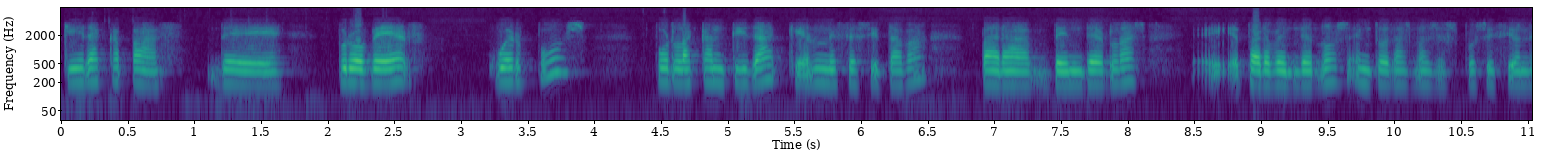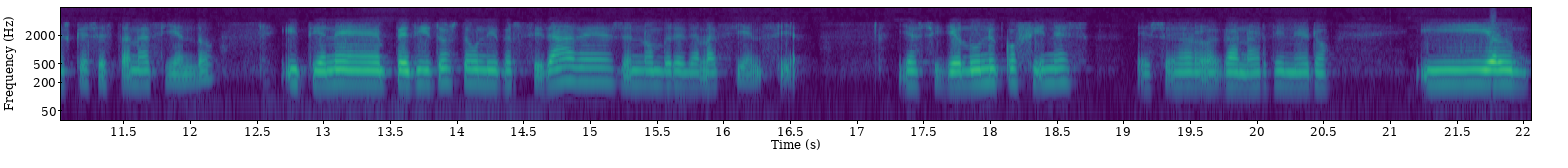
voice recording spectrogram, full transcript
que era capaz de proveer cuerpos por la cantidad que él necesitaba para venderlas eh, para venderlos en todas las exposiciones que se están haciendo y tiene pedidos de universidades en nombre de la ciencia y así el único fin es es el ganar dinero. Y el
